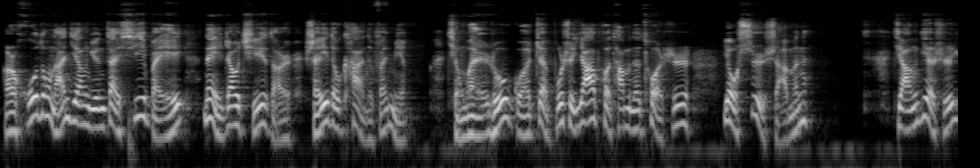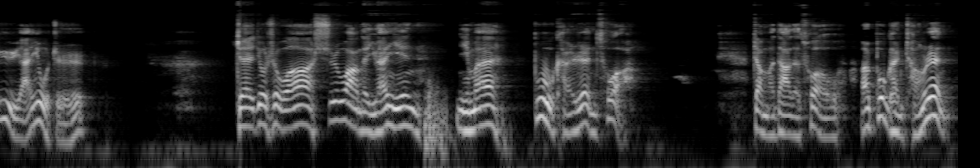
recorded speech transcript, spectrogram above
而胡宗南将军在西北那招棋子，谁都看得分明。请问，如果这不是压迫他们的措施，又是什么呢？”蒋介石欲言又止，这就是我失望的原因。你们不肯认错，这么大的错误而不肯承认，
